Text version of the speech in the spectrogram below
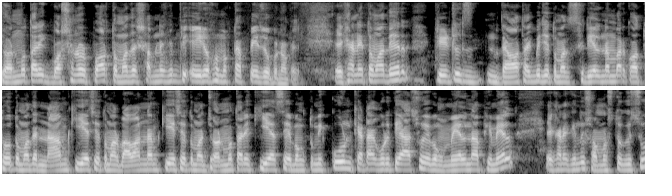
জন্ম তারিখ বসানোর পর তোমাদের সামনে কিন্তু এইরকম একটা পেজ ওপেন হবে। এখানে তোমাদের ডিটেলস দেওয়া থাকবে যে তোমাদের সিরিয়াল নাম্বার কত, তোমাদের নাম কী আছে, তোমার বাবার নাম কী আছে, তোমার জন্ম তারিখ কী আছে এবং তুমি কোন ক্যাটাগরিতে আছো এবং মেল না ফিমেল এখানে কিন্তু সমস্ত কিছু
